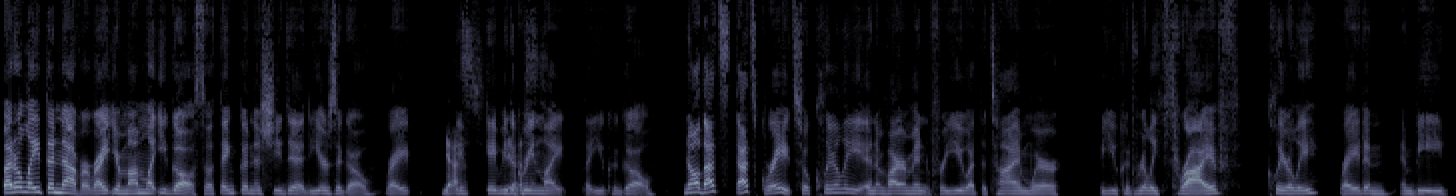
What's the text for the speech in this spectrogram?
better late than never, right? Your mom let you go. So thank goodness she did years ago, right? Yes. Gave, gave you yes. the green light that you could go. No, that's that's great. So clearly an environment for you at the time where you could really thrive, clearly, right? And and be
